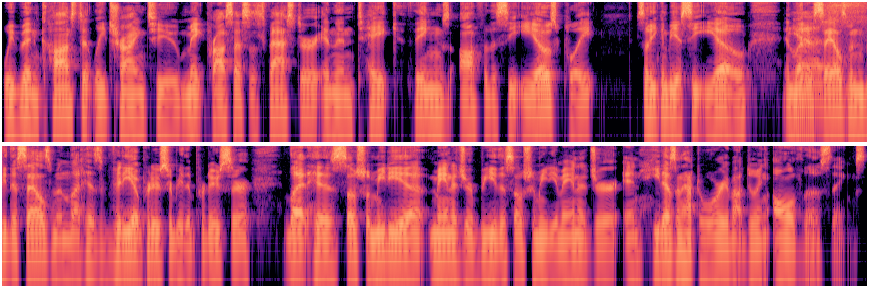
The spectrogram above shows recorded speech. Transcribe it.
we've been constantly trying to make processes faster and then take things off of the ceo's plate so he can be a CEO and yes. let his salesman be the salesman, let his video producer be the producer, let his social media manager be the social media manager, and he doesn't have to worry about doing all of those things.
